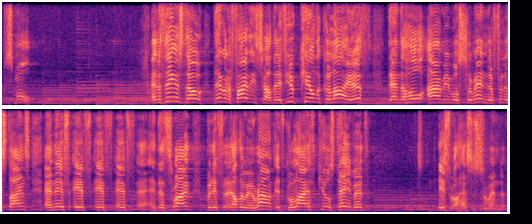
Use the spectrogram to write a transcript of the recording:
small. And the thing is, though, they're going to fight each other. If you kill the Goliath, then the whole army will surrender, Philistines. And if, if, if, if uh, that's right, but if the other way around, if Goliath kills David, Israel has to surrender.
